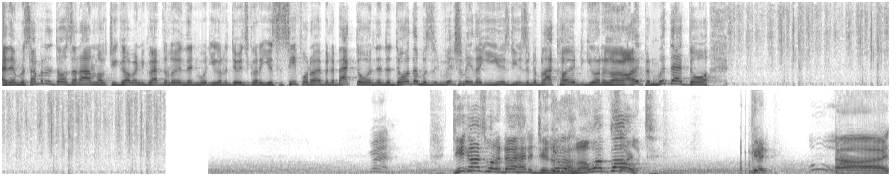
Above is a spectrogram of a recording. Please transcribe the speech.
And then when some of the doors that are unlocked, you go in and grab the loot, and then what you got to do is you got to use the C4 to open the back door, and then the door that was originally that you used using the black code, you got to go open with that door. Man. Do you guys want to know how to do the Ugh, lower sorry. vault? Good. Uh,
